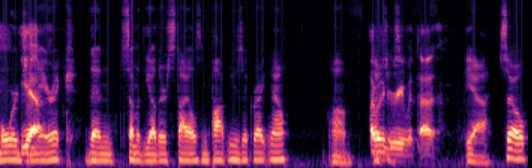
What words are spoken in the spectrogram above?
more Yeah. generic than some of the other styles in pop music right now. I would just- agree with that. Yeah. So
